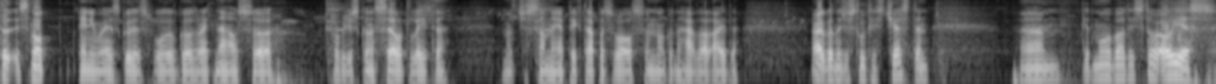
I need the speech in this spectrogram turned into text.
It's not anyway as good as what we've got right now, so probably just gonna sell it later. And that's just something I picked up as well, so I'm not gonna have that either. Alright, I'm gonna just loot his chest and um, get more about his story. Oh yes,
